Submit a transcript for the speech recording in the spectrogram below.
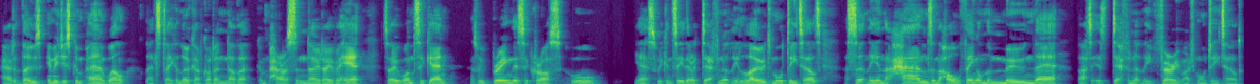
How do those images compare? Well, let's take a look. I've got another comparison node over here. So once again, as we bring this across, oh, yes, we can see there are definitely loads more details, certainly in the hands and the whole thing on the moon there. That is definitely very much more detailed.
